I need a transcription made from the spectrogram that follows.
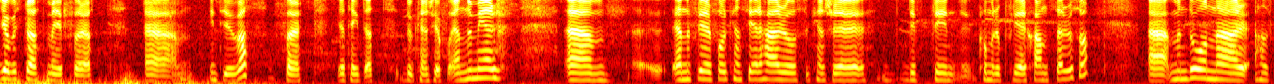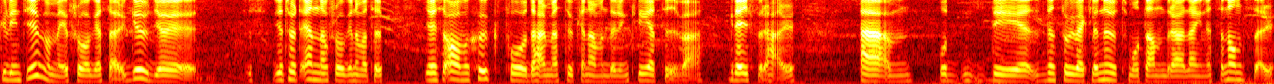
jag beslöt mig för att eh, intervjuas för att jag tänkte att då kanske jag får ännu mer Um, ännu fler folk kan se det här och så kanske det kommer upp fler chanser och så. Uh, men då när han skulle intervjua mig och fråga så här, gud jag, är, jag tror att en av frågorna var typ, jag är så avundsjuk på det här med att du kan använda din kreativa grej för det här. Um, och det, den står ju verkligen ut mot andra lägenhetsannonser.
